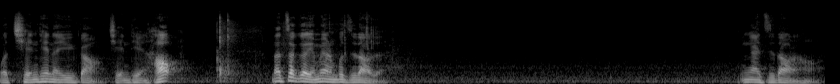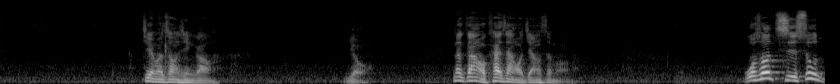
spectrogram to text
我前天的预告，前天好，那这个有没有人不知道的？应该知道了哈。有没有创新高？有。那刚刚我开场我讲什么？我说指数，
